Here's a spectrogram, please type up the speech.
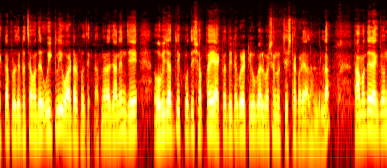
একটা প্রজেক্ট হচ্ছে আমাদের উইকলি ওয়াটার প্রজেক্ট আপনারা জানেন যে অভিযাত্রিক প্রতি সপ্তাহে একটা দুইটা করে টিউবওয়েল বসানোর চেষ্টা করে, আলহামদুলিল্লাহ। তো আমাদের একজন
